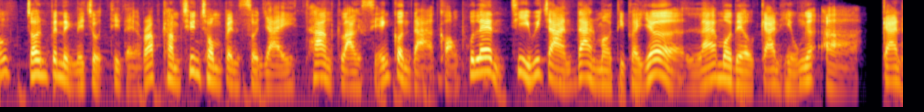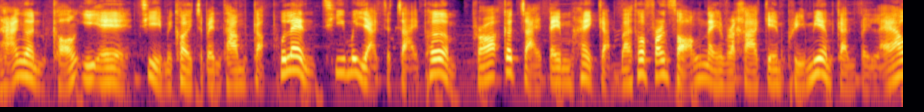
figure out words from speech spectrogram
2 จนเป็นหนึ่งในจุดที่ได้รับคำชื่นชมเป็นส่วนใหญ่ ท่ามกลางเสียงกลด่าของผู้เล่นที่วิจารณ์ด้านมัลติเพลเยอร์และโมเดลการหิวเงอ่อ การหาเงินของ EA ที่ไม่ค่อยจะเป็นธรรมกับผู้เล่นที่ไม่อยากจะจ่ายเพิ่ม เพราะก็จ่ายเต็มให้กับ Battlefront 2 ในราคาเกมพรีเมียมกันไปแล้ว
